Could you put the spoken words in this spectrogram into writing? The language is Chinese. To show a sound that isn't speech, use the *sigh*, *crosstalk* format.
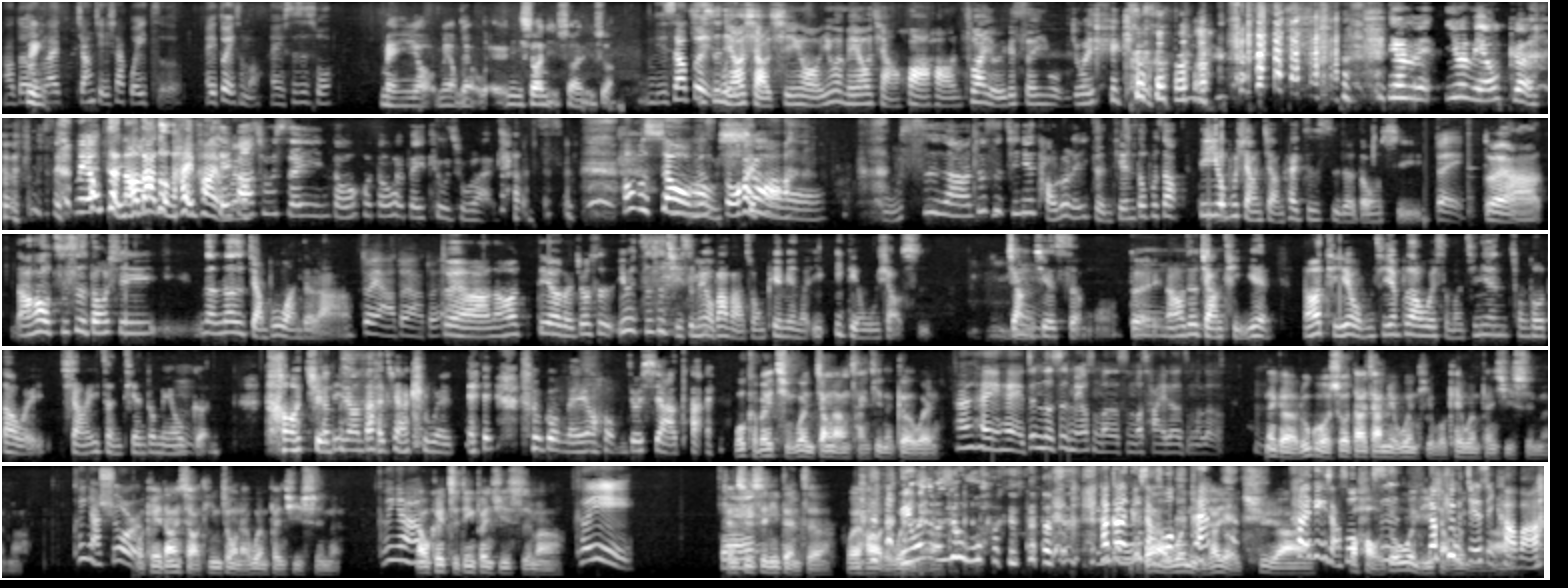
好的，我们来讲解一下规则。哎、欸，对什么？哎、欸，思思说。没有，没有，没有。你说，你说，你说。你是要对？其实你要小心哦，因为没有讲话哈，突然有一个声音，我们就会。*laughs* 因为没因为没有梗，*laughs* 没有梗，然后大家都很害怕有没有，谁发出声音都会都会被 Q 出来，这样子，*laughs* 好不笑，我们多害怕哦。不是啊，就是今天讨论了一整天，都不知道。第一又不想讲太知识的东西，对对啊，然后知识的东西那那是讲不完的啦。对啊，对啊，对啊，对啊。然后第二个就是因为知识其实没有办法从片面的一一点五小时。讲一些什么？嗯、对，然后就讲体验，然后体验。我们今天不知道为什么，今天从头到尾想了一整天都没有梗，嗯、然后决定让大家 Q&A。如果没有，我们就下台。我可不可以请问江郎才尽的各位？啊嘿嘿，真的是没有什么什么才了，怎么了？嗯、那个，如果说大家没有问题，我可以问分析师们吗？可以啊，Sure。我可以当小听众来问分析师们。可以啊。那我可以指定分析师吗？可以。陈思思，你等着，我会好好的问你。你为什么是我？*laughs* 他刚才一定想说，问你比较有趣啊。他一定想说，我好多问题想问你啊。要 Q Jessica 吧？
